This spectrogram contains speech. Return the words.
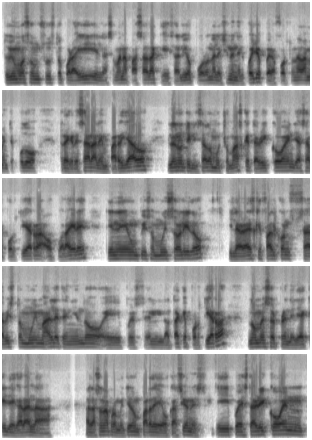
Tuvimos un susto por ahí la semana pasada que salió por una lesión en el cuello, pero afortunadamente pudo regresar al emparrillado. Lo han utilizado mucho más que Terry Cohen, ya sea por tierra o por aire. Tiene un piso muy sólido y la verdad es que Falcons se ha visto muy mal deteniendo eh, pues el ataque por tierra. No me sorprendería que llegara a la, a la zona prometida un par de ocasiones. Y pues Tariq Cohen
